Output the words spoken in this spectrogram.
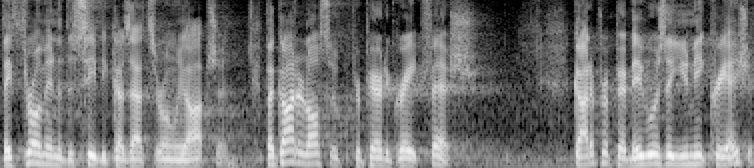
They throw him into the sea because that's their only option. But God had also prepared a great fish. God had prepared, maybe it was a unique creation.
